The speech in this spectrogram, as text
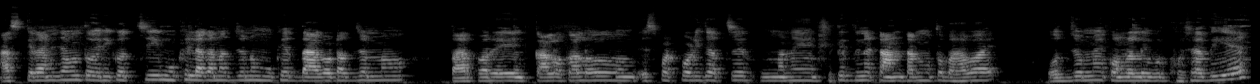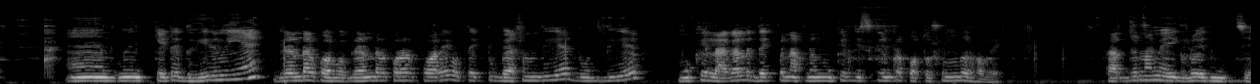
আজকের আমি যেমন তৈরি করছি মুখে লাগানোর জন্য মুখের দাগ ওঠার জন্য তারপরে কালো কালো স্পট পড়ে যাচ্ছে মানে শীতের দিনে টান টান মতো ভাব হয় ওর জন্য কমলা লেবুর খোসা দিয়ে কেটে ধুয়ে নিয়ে গ্রাইন্ডার করব। গ্রাইন্ডার করার পরে ওতে একটু বেসন দিয়ে, দুধ দিয়ে মুখে লাগালে দেখবেন আপনার মুখের স্ক্রিনটা কত সুন্দর হবে। তার জন্য আমি এইগুলো নিচ্ছে।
